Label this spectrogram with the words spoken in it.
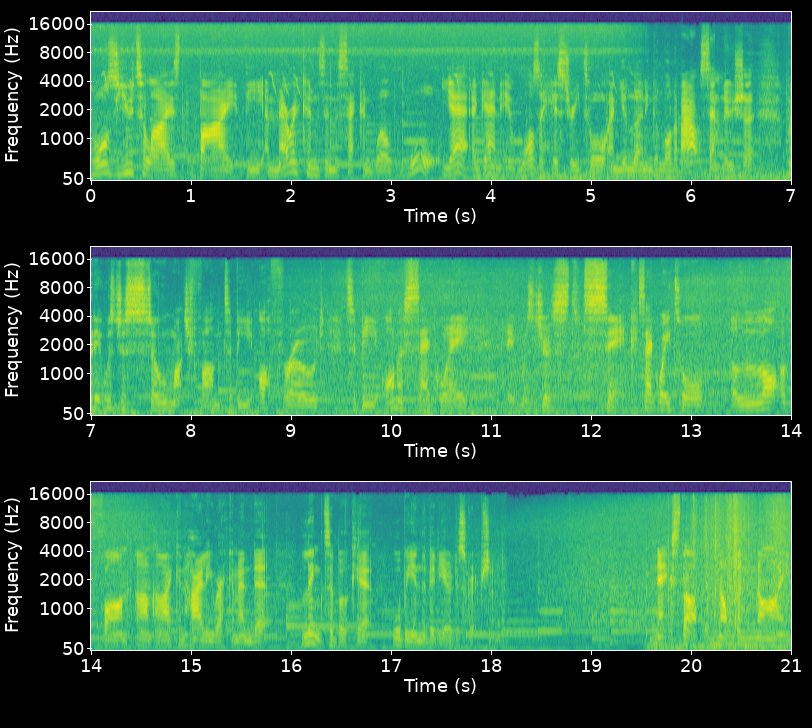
was utilized by the Americans in the Second World War. Yeah, again, it was a history tour and you're learning a lot about St. Lucia, but it was just so much fun to be off-road, to be on a Segway. It was just sick. Segway tour, a lot of fun and I can highly recommend it. Link to book it will be in the video description. Next up, number nine,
